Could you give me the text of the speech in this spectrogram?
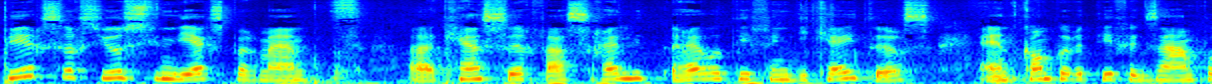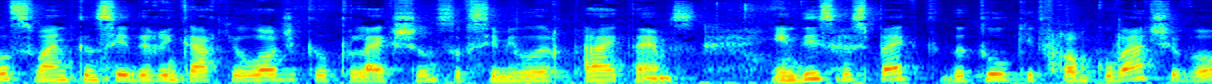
Piercers used in the experiment uh, can serve as rel- relative indicators and comparative examples when considering archaeological collections of similar items. In this respect, the toolkit from Kovachevo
